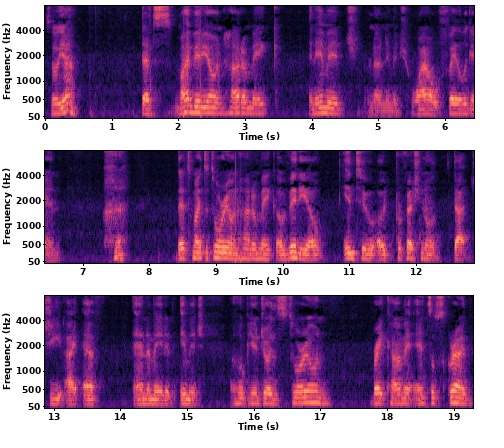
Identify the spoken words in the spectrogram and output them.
So yeah. That's my video on how to make an image, or not an image, wow, fail again. That's my tutorial on how to make a video into a professional .gif animated image. I hope you enjoyed this tutorial and rate, comment, and subscribe.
